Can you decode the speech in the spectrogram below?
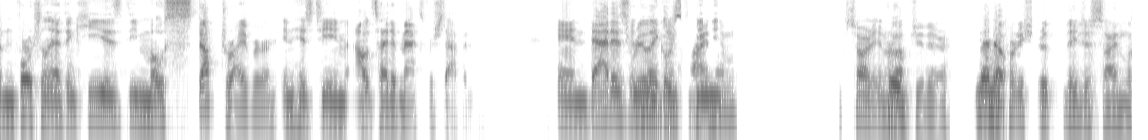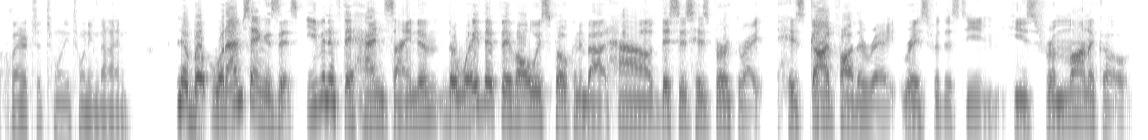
But unfortunately, I think he is the most stuck driver in his team outside of Max Verstappen. And that is Didn't really going to be. him? Sorry to interrupt you there. No, no. I'm pretty sure they just signed Leclerc to 2029. No, but what I'm saying is this: even if they hadn't signed him, the way that they've always spoken about how this is his birthright, his godfather ra- race for this team. He's from Monaco.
